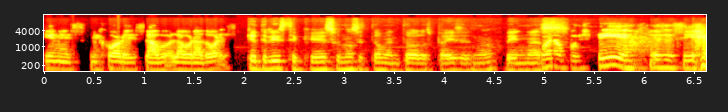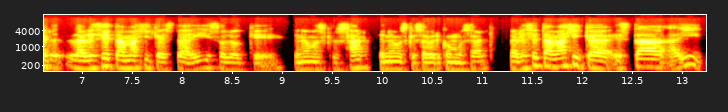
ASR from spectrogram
tienes mejores laboradores. Qué triste que eso no se tome en todos los países, ¿no? Ven más. Bueno, pues sí, es decir, la receta mágica está ahí, solo que tenemos que usar, tenemos que saber cómo usar. La receta mágica está ahí,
